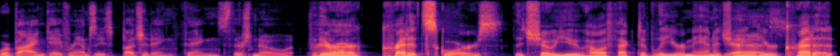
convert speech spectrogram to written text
We're buying Dave Ramsey's budgeting things. There's no. There are credit scores that show you how effectively you're managing your credit.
